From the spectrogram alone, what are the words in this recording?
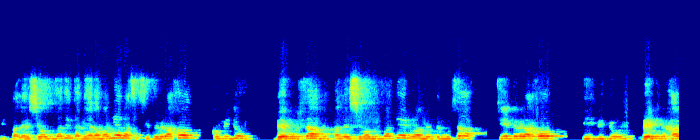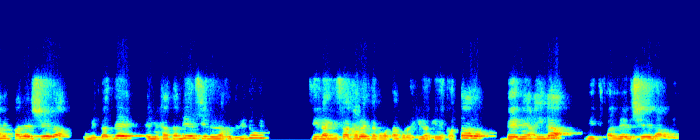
mitpalel shivot mitvaté, también a la mañana, si siete verajot, con bidu. Ve musaf, mitpalel shivot mitvaté, nuevamente musaf, siete verajot, y bidu. Ve minha, mitpalel sheva, un mitvaté, en minha también, siete verajot de bidu si la guisa correcta, como está corregido aquí de costado, Beneilá, Mitpalel Sheva o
